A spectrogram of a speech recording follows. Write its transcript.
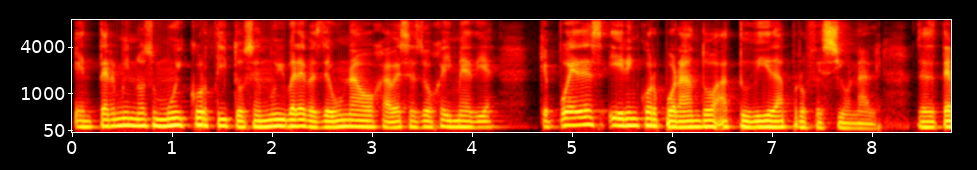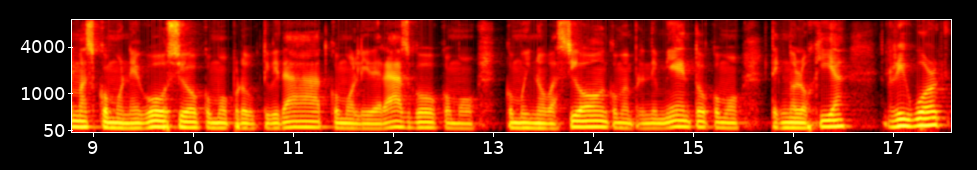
en términos muy cortitos, en muy breves, de una hoja, a veces de hoja y media, que puedes ir incorporando a tu vida profesional desde temas como negocio, como productividad, como liderazgo, como, como innovación, como emprendimiento, como tecnología. Rework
